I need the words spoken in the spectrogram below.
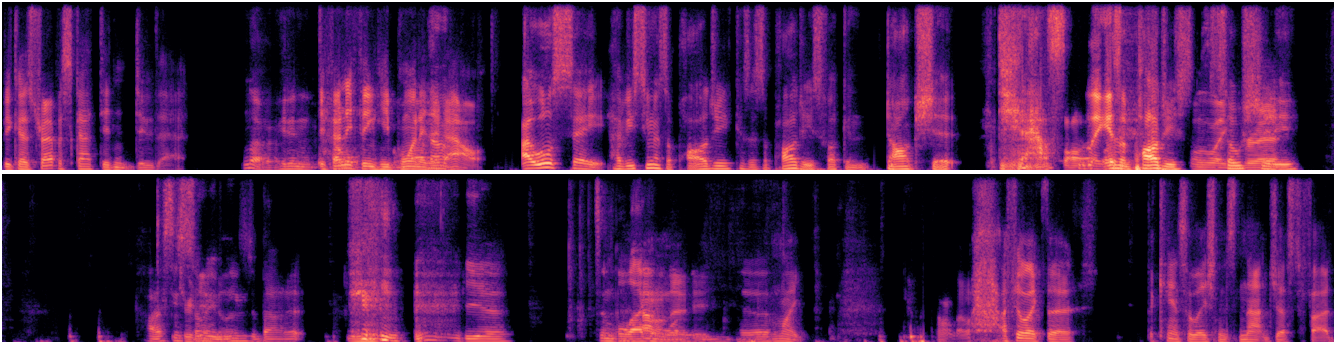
because Travis Scott didn't do that. No, he didn't. If anything, he pointed about it out. I will say, have you seen his apology? Because his apology is fucking dog shit. Yeah, I saw Like his apology is like, so bruh. shitty. I've seen so many memes about it. yeah. It's in black I don't know, white. dude. Yeah. I'm like, I don't know. I feel like the the cancellation is not justified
